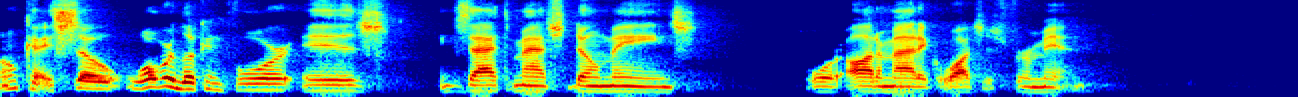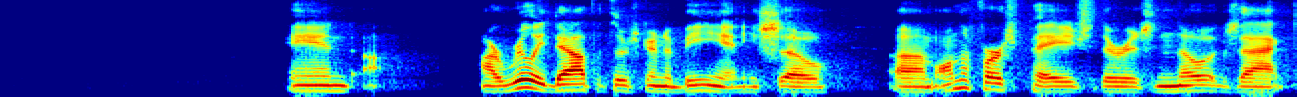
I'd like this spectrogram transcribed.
Okay, so what we're looking for is exact match domains for automatic watches for men. And I really doubt that there's going to be any. So um, on the first page, there is no exact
